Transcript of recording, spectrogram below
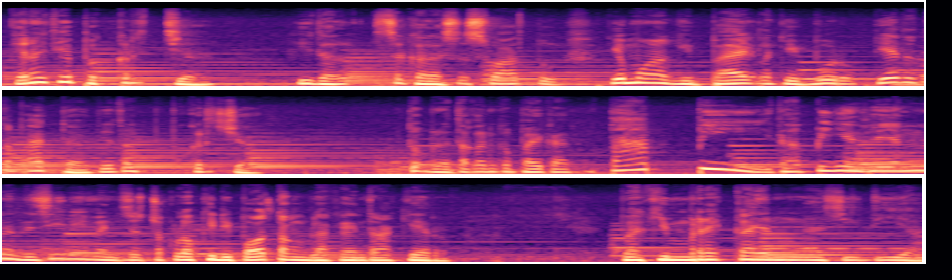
Karena dia bekerja di dalam segala sesuatu. Dia mau lagi baik lagi buruk. Dia tetap ada dia tetap bekerja untuk mendatangkan kebaikan. Tapi tapinya sayangnya di sini men cocok logi dipotong belakang yang terakhir. Bagi mereka yang mengasihi dia.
